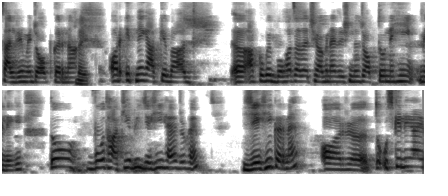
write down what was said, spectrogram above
सैलरी में जॉब करना। और इतने गैप के बाद आपको कोई बहुत ज़्यादा अच्छी ऑर्गेनाइजेशनल जॉब तो नहीं मिलेगी। तो वो था कि अभी यही है जो है यही करना है। और तो उसके लिए I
